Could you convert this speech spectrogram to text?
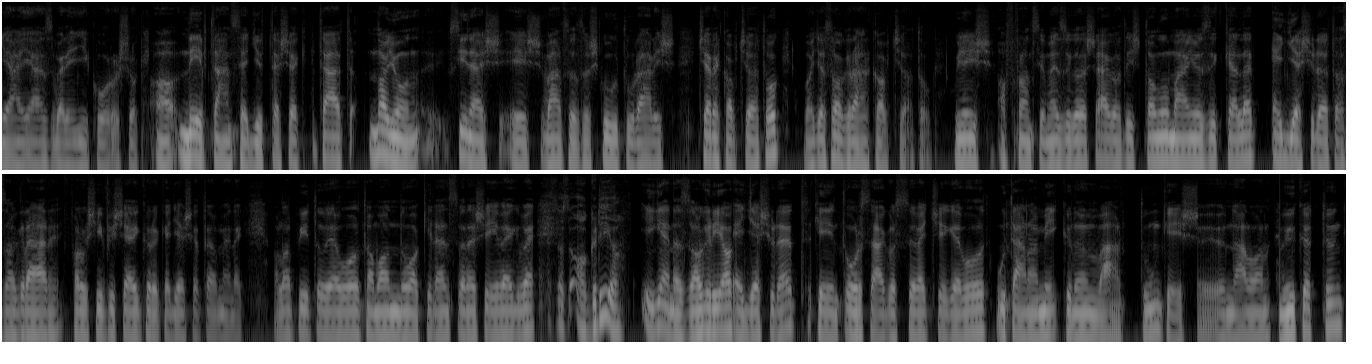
Jászberényi kórusok, a néptánc együttesek, tehát nagyon színes és változatos kulturális cserekapcsolatok, vagy az agrárkapcsolatok. Ugyanis a francia mezőgazdaságot is tanulmányozni kellett. Egyesület az Agrár Falusi Ifjúsági Körök Egyesülete, amelynek alapítója voltam annó a 90-es években. Ez az Agria? Igen, az Agria Egyesületként országos szövetsége volt, utána mi külön váltunk, és önállóan működtünk,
